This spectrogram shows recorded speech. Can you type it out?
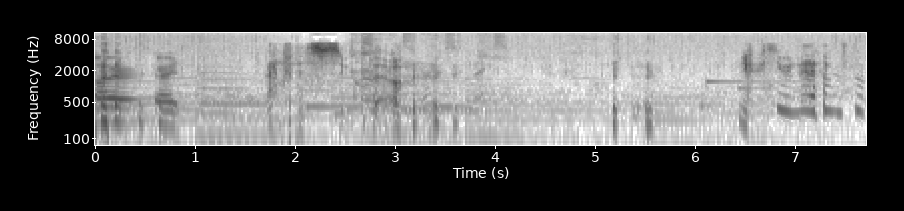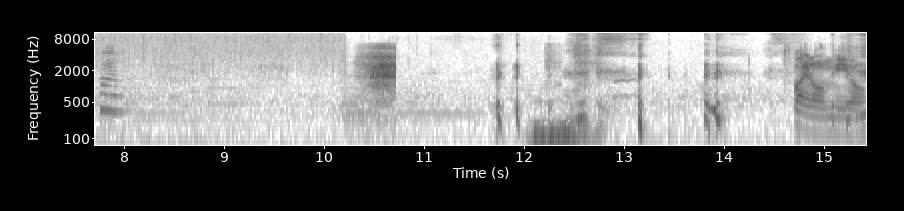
Alright. After the soup, though. you unanimous to vote. Final meal.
